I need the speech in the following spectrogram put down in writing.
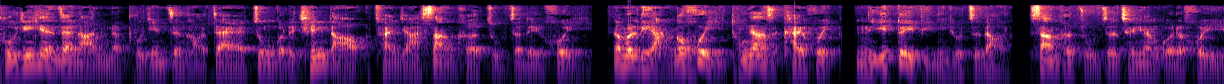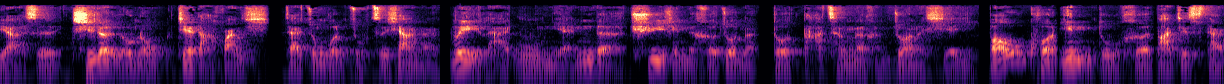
普京现在在哪里呢？普京正好在中国的青岛参加上合组织的会议。那么两个会议同样是开会，你一对比你就知道了。上合组织成员国的会议啊是其乐融融，皆大欢喜。在中国的组织下呢，未来五年的区域性的合作呢都达成了很重要的协议，包括印度和巴基斯坦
